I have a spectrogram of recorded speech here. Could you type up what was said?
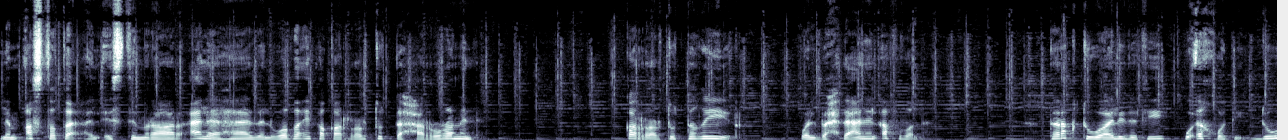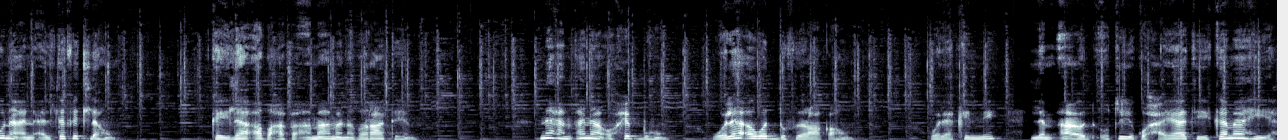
لم أستطع الاستمرار على هذا الوضع فقررت التحرر منه. قررت التغيير والبحث عن الأفضل. تركت والدتي وإخوتي دون أن ألتفت لهم كي لا أضعف أمام نظراتهم. نعم أنا أحبهم ولا أود فراقهم ولكني لم أعد أطيق حياتي كما هي.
